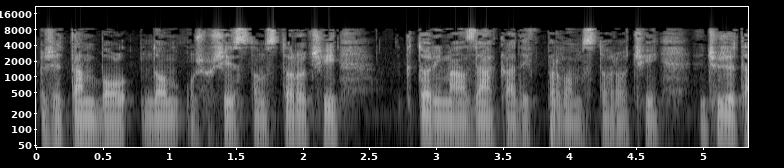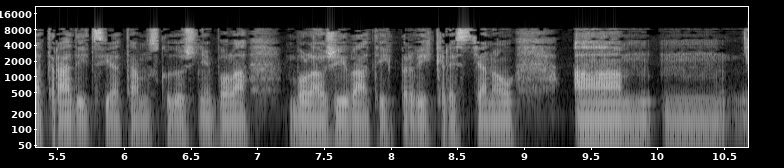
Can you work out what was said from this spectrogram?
že tam bol dom už v 6. storočí, ktorý mal základy v prvom storočí. Čiže tá tradícia tam skutočne bola, bola živá tých prvých kresťanov a mm,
